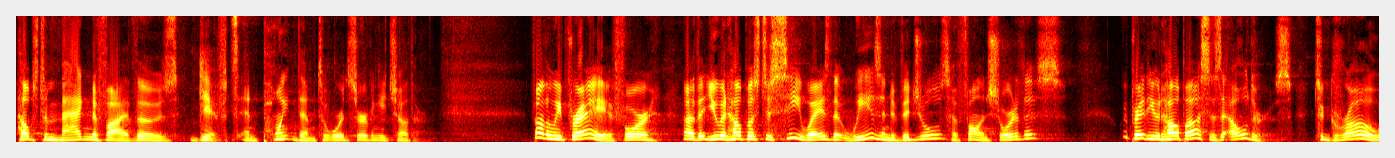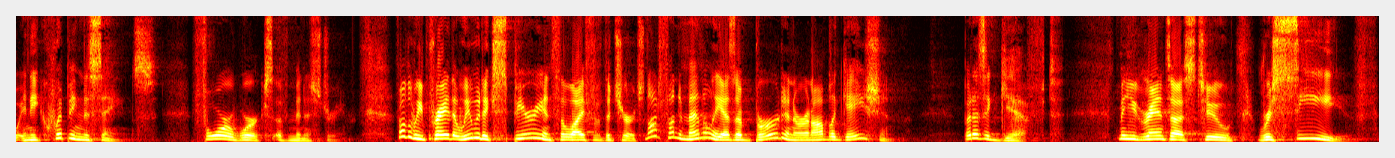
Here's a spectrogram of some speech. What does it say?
helps to magnify those gifts and point them towards serving each other. Father, we pray for uh, that you would help us to see ways that we as individuals have fallen short of this. We pray that you would help us as elders to grow in equipping the saints for works of ministry. Father, we pray that we would experience the life of the church, not fundamentally as a burden or an obligation, but as a gift. May you grant us to receive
